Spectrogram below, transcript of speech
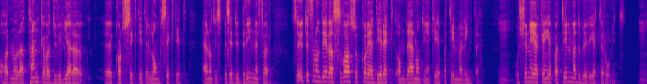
har du några tankar vad du vill göra eh, kortsiktigt eller långsiktigt? Är det något speciellt du brinner för? Så utifrån deras svar så kollar jag direkt om det är någonting jag kan hjälpa till med eller inte. Mm. Och känner jag kan hjälpa till med, då blir det jätteroligt. Mm.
